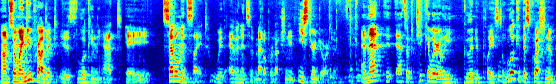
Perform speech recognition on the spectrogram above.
Um, so my new project is looking at a settlement site with evidence of metal production in eastern Georgia, and that that's a particularly good place to look at this question of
